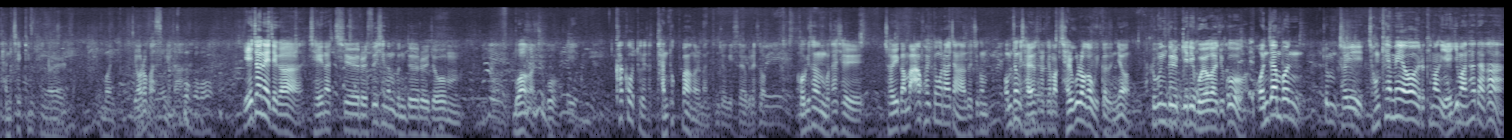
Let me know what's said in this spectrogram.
단체 캠핑을 한번 열어봤습니다 예전에 제가 제이나츠를 쓰시는 분들을 좀 어, 모아가지고 이 카카오톡에서 단톡방을 만든 적이 있어요. 그래서 거기서는 뭐 사실 저희가 막 활동을 하지 않아도 지금 엄청 자연스럽게 막 잘 굴러가고 있거든요. 그분들끼리 모여가지고 언제 한번 좀 저희 정캠해요 이렇게 막 얘기만 하다가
